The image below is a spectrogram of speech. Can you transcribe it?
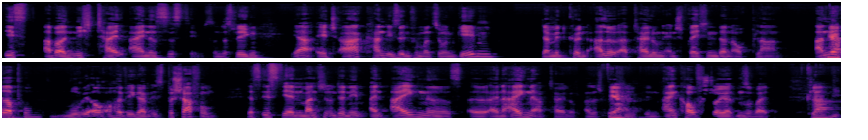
ist aber nicht Teil eines Systems. Und deswegen, ja, HR kann diese Informationen geben, damit können alle Abteilungen entsprechend dann auch planen. Anderer ja. Punkt, wo wir auch häufig haben, ist Beschaffung. Das ist ja in manchen Unternehmen ein eigenes, äh, eine eigene Abteilung, also sprich ja. den Einkauf steuert und so weiter. Klar. Die,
